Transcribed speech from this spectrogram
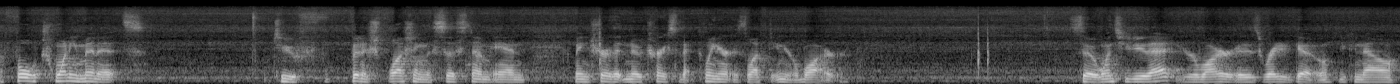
a full 20 minutes to finish flushing the system and making sure that no trace of that cleaner is left in your water. So once you do that, your water is ready to go. You can now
